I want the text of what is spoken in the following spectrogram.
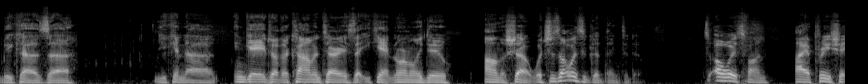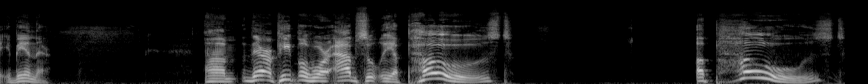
because uh, you can uh, engage other commentaries that you can't normally do on the show, which is always a good thing to do. It's always fun. I appreciate you being there. Um, there are people who are absolutely opposed, opposed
